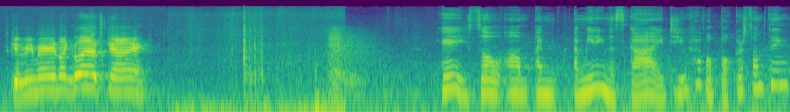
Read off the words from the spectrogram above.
It's gonna be married like the last guy. Hey, so um, I'm I'm meeting this guy. Do you have a book or something?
